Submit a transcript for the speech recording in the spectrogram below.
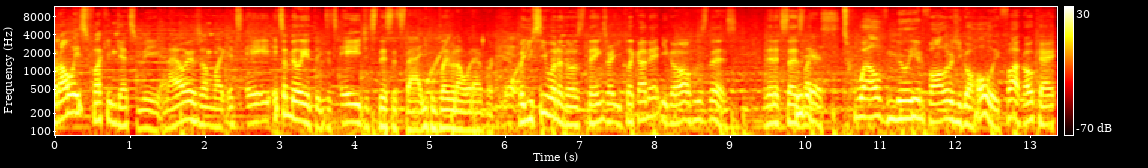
what always fucking gets me, and I always I'm like, it's a, it's a million things. It's age, it's this, it's that. You can blame it on whatever. Yeah. But you see one of those things, right? You click on it and you go, oh, who's this? And then it says Who like dis? 12 million followers. You go, holy fuck, okay.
